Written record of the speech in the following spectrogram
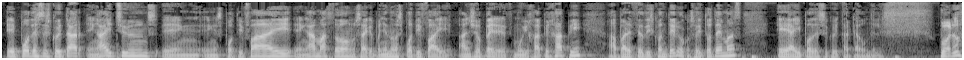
e podes escoitar en iTunes, en, en Spotify, en Amazon, o sea que poñendo en Spotify Anxo Pérez moi happy happy, aparece o disco entero cos oito temas e aí podes escoitar cada un deles. Bueno,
